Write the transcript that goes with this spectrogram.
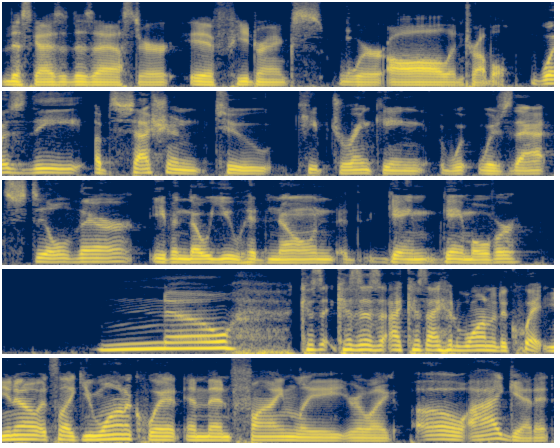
this guy's a disaster. If he drinks, we're all in trouble. Was the obsession to keep drinking w- was that still there, even though you had known uh, game game over? No, because because because I had wanted to quit. You know, it's like you want to quit, and then finally you're like, oh, I get it.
